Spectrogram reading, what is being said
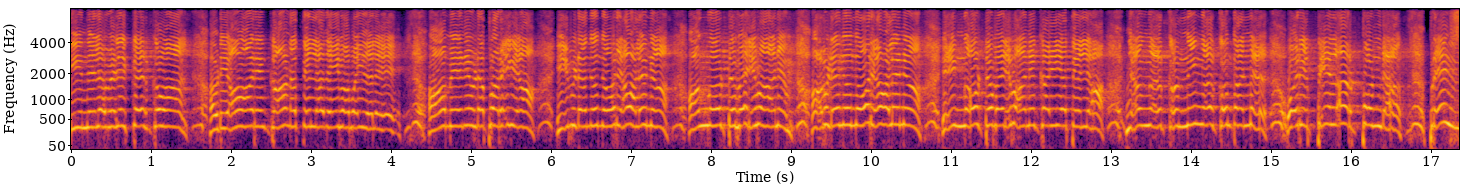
ഈ നിലവിളി കേൾക്കുവാൻ അവിടെ ആരും കാണത്തില്ല ദൈവ പൈതലേ ആമേൻ ഇവിടെ പറയുക. ഇവിടെ നിന്ന് ഒരാളിന് അങ്ങോട്ട് വരുവാനും അവിടെ നിന്ന് ഒരാളിന് ഇങ്ങോട്ട് വരുവാനും കഴിയത്തില്ല. ഞങ്ങൾക്കും നിങ്ങൾക്കും തന്നെ ഒരു പിളർപ്പുണ്ട്. പ്രൈസ്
